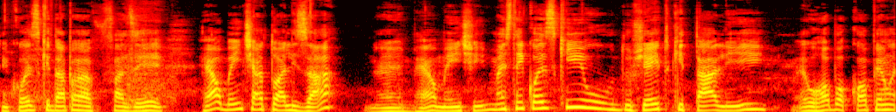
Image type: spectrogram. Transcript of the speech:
Tem coisas que dá para fazer realmente atualizar né? Realmente, mas tem coisas que o, do jeito que tá ali, o Robocop é um,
